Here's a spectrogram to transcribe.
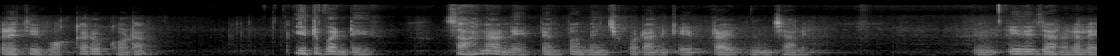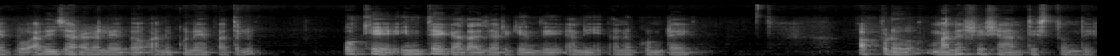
ప్రతి ఒక్కరూ కూడా ఇటువంటి సహనాన్ని పెంపొందించుకోవడానికి ప్రయత్నించాలి. ఇది జరగలేదు అది జరగలేదు అనుకునే బదులు ఓకే ఇంతే కదా జరిగింది అని అనుకుంటే అప్పుడు మనసు శాంతిస్తుంది.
